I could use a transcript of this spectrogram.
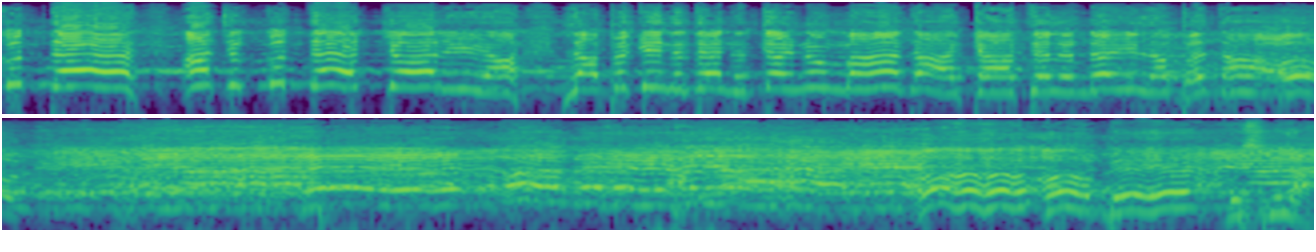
کتے آج کتے چوریا لب گن دن تینو ماں دا قاتل نہیں لبدا۔ او او او او بے، بسم اللہ۔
